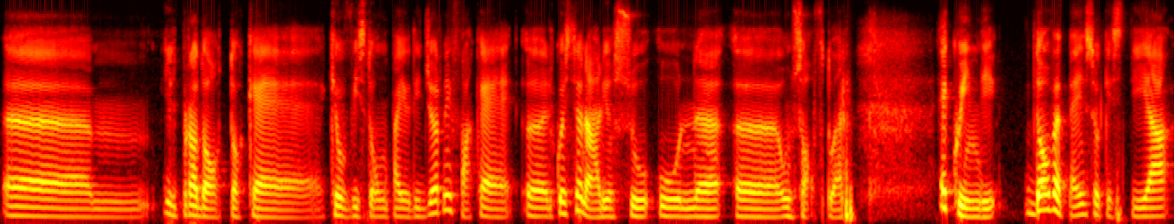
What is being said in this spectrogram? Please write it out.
ehm, il prodotto che, che ho visto un paio di giorni fa, che è eh, il questionario su un, eh, un software. E quindi dove penso che stia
